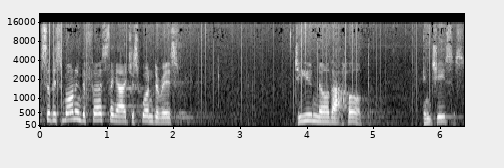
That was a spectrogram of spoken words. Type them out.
so this morning, the first thing I just wonder is do you know that hope in Jesus?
